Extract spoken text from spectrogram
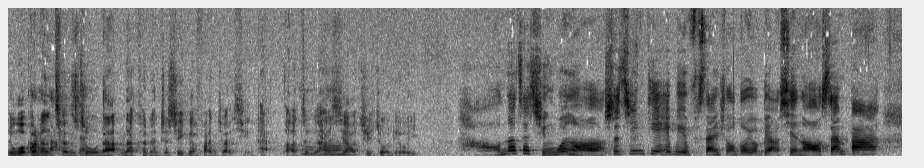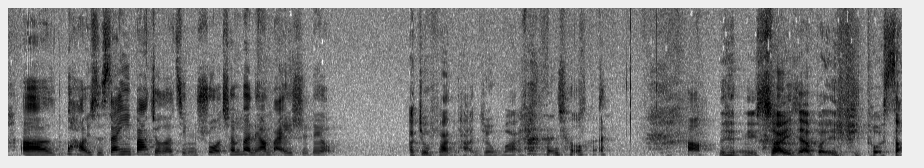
如果不能撑住呢，那可能就是一个反转形态啊。这个还是要去做留意。好，那再请问哦，老师，今天 A B F 三雄都有表现哦。三八呃，不好意思，三一八九的景硕成本两百一十六，啊，就反弹就卖，反弹就卖。好，你你算一下本益比多少？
